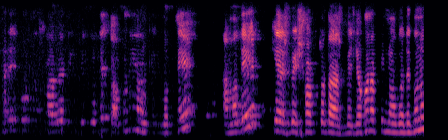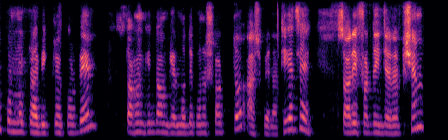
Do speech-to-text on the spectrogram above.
ধারে পণ্য ক্রয় বা বিক্রয় করলে তখনই অঙ্কের মধ্যে আমাদের কি আসবে শর্তটা আসবে। যখন আপনি নগদে কোনো পণ্য ক্রয় বিক্রয় করবেন, তখন কিন্তু অঙ্কের মধ্যে কোনো শর্ত আসবে না, ঠিক আছে? সরি ফর দ্য ইন্টারাপশন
